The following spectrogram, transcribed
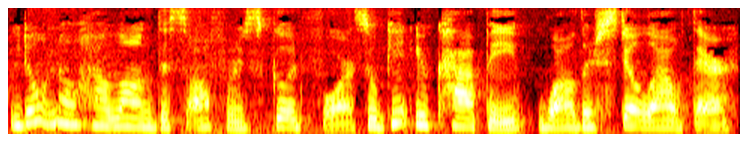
We don't know how long this offer is good for, so get your copy while they're still out there.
